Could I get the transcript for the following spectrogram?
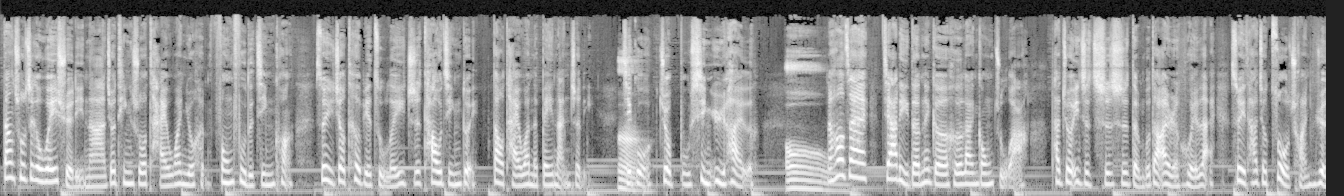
当初这个威雪琳啊，就听说台湾有很丰富的金矿，所以就特别组了一支淘金队到台湾的卑南这里，结果就不幸遇害了。哦，然后在家里的那个荷兰公主啊，她就一直迟迟等不到爱人回来，所以她就坐船远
